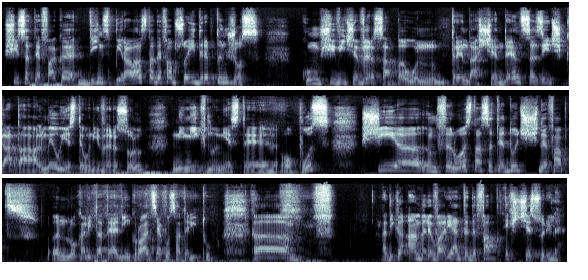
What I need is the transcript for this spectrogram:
și să te facă din spirala asta, de fapt, să o iei drept în jos cum și viceversa, pe un trend ascendent, să zici, gata, al meu este universul, nimic nu mi este opus și uh, în felul ăsta să te duci, de fapt, în localitatea aia din Croația cu satelitul. Uh, Adică ambele variante, de fapt, excesurile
